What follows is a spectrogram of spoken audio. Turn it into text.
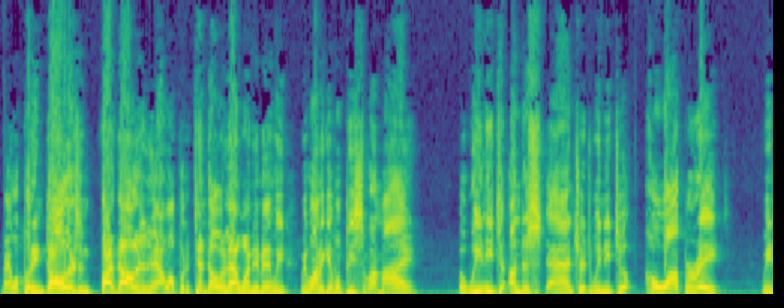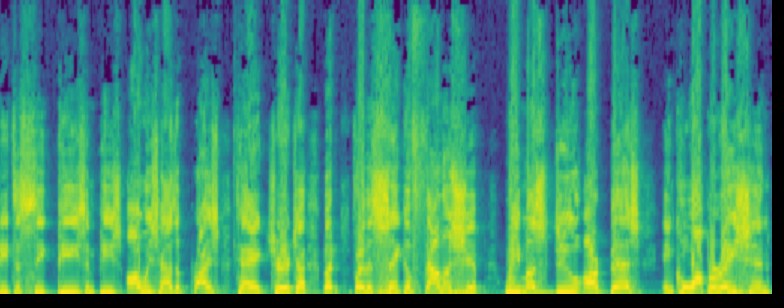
Man, we're putting dollars and five dollars and hey, I want to put a ten dollar in that one, amen. We we want to give them peace of our mind. But we need to understand, church, we need to cooperate. We need to seek peace, and peace always has a price tag, church. Uh, but for the sake of fellowship, we must do our best in cooperation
